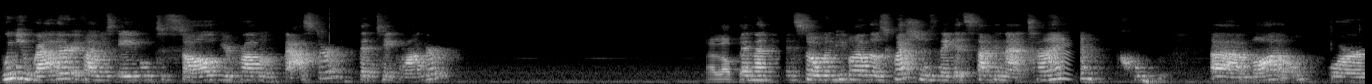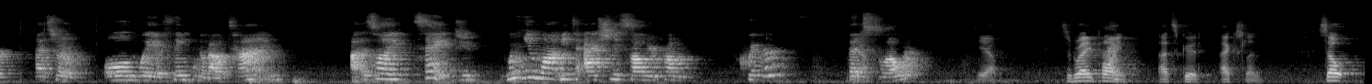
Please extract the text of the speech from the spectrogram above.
Wouldn't you rather if I was able to solve your problem faster than take longer? I love that. And, that, and so when people have those questions and they get stuck in that time uh, model or that sort of old way of thinking about time, Uh, that's all I say. Do you, wouldn't you want me to actually solve your problem quicker than Yeah. slower? Yeah, it's a great point. That's good. Excellent. So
